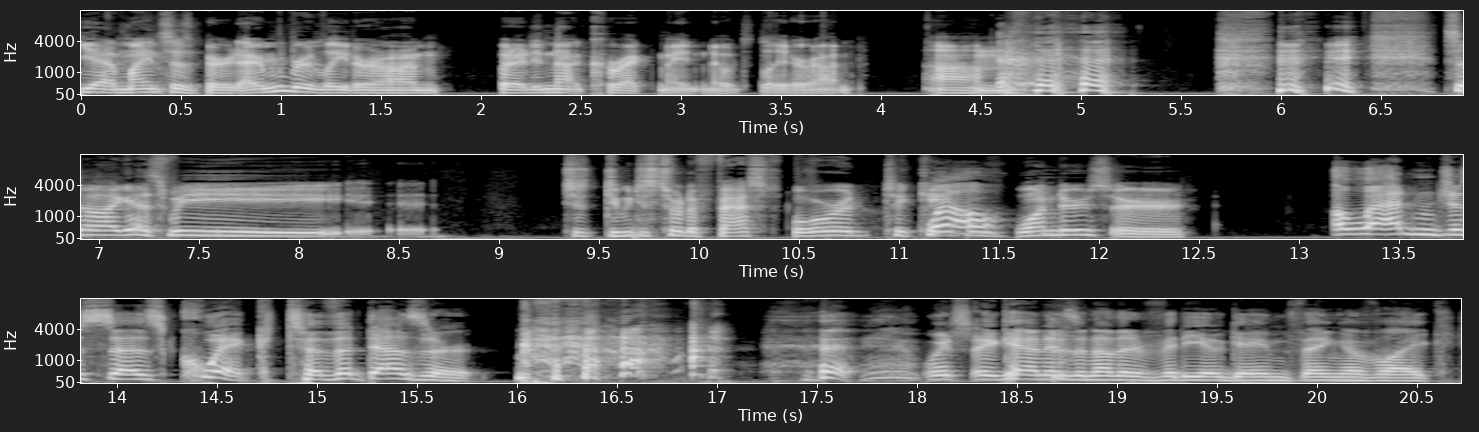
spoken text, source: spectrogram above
Yeah, mine says bird. I remember later on, but I did not correct my notes later on. Um, so I guess we just do we just sort of fast forward to Cave of Wonders, or Aladdin just says, "Quick to the desert," which again is another video game thing of like,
